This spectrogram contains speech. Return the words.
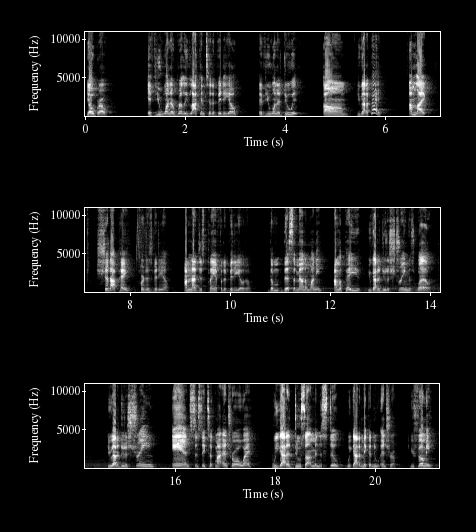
"Yo, bro, if you want to really lock into the video, if you want to do it, um, you gotta pay." I'm like, Should I pay for this video? I'm not just playing for the video though. The this amount of money I'ma pay you. You got to do the stream as well. You got to do the stream, and since they took my intro away, we got to do something in the stew. We got to make a new intro. You feel me?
